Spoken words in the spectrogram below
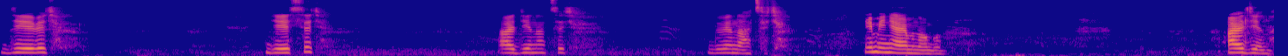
девять, десять, одиннадцать, двенадцать. И меняем ногу. Один.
